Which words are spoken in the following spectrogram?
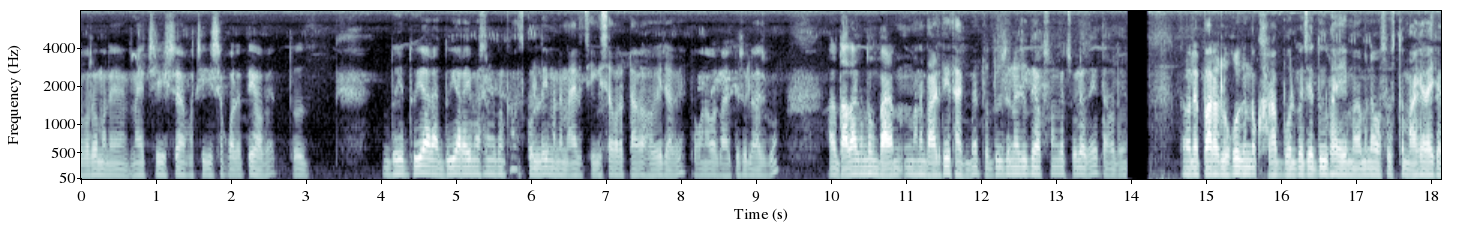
আবারও মানে মায়ের চিকিৎসা চিকিৎসা করাতেই হবে। তো দুই দুই আর দুই আড়াই মাসের মতন কাজ করলেই মানে মায়ের চিকিৎসা করার টাকা হয়ে যাবে, তখন আবার বাড়িতে চলে আসব। আর দাদা কিন্তু মানে বাড়িতেই থাকবে, তো দুজনে যদি একসঙ্গে চলে যায় তাহলে তাহলে পাড়ার লোকও কিন্তু খারাপ বলবে যে, দুই ভাই মানে অসুস্থ মাকে রাইখা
